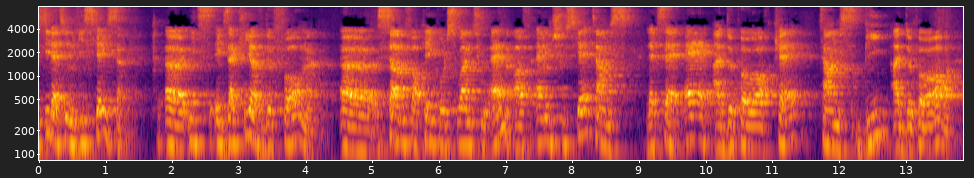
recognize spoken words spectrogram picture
see that in this case, uh, it's exactly of the form uh, sum for k equals 1 to m of m choose k times, let's say, a at the power k times b at the power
